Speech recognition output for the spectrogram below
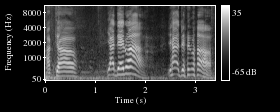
학자. 야 내놔. 야 내놔.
